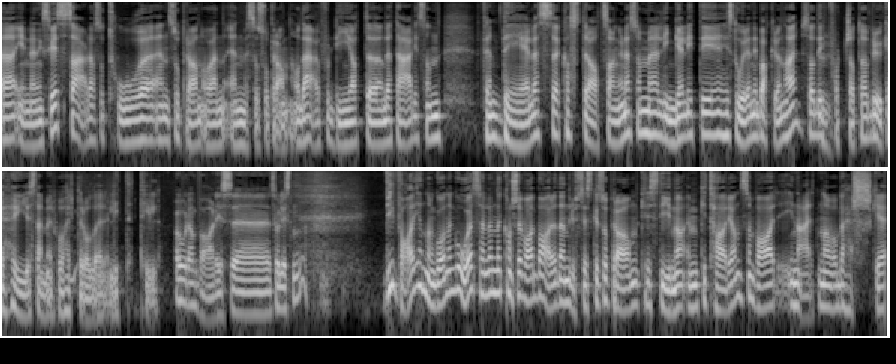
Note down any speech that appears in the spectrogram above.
Eh, innledningsvis så er det altså to, eh, en sopran og en, en messosopran. Og det er jo fordi at dette er litt sånn fremdeles kastratsangerne som ligger litt i historien i bakgrunnen her. Så de mm. fortsatte å bruke høye stemmer på helteroller litt til. Og Hvordan var disse solistene? De var gjennomgående gode, selv om det kanskje var bare den russiske sopranen Kristina Mkhitaryan som var i nærheten av å beherske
